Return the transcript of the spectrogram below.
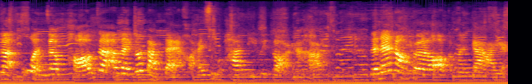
จะอ้วนจะผอมจะอะไรก็ตามแต่ขอให้สุขภาพดีไว้ก่อนนะคะ และแน่นอนพอเราออกกำลังกายอะ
